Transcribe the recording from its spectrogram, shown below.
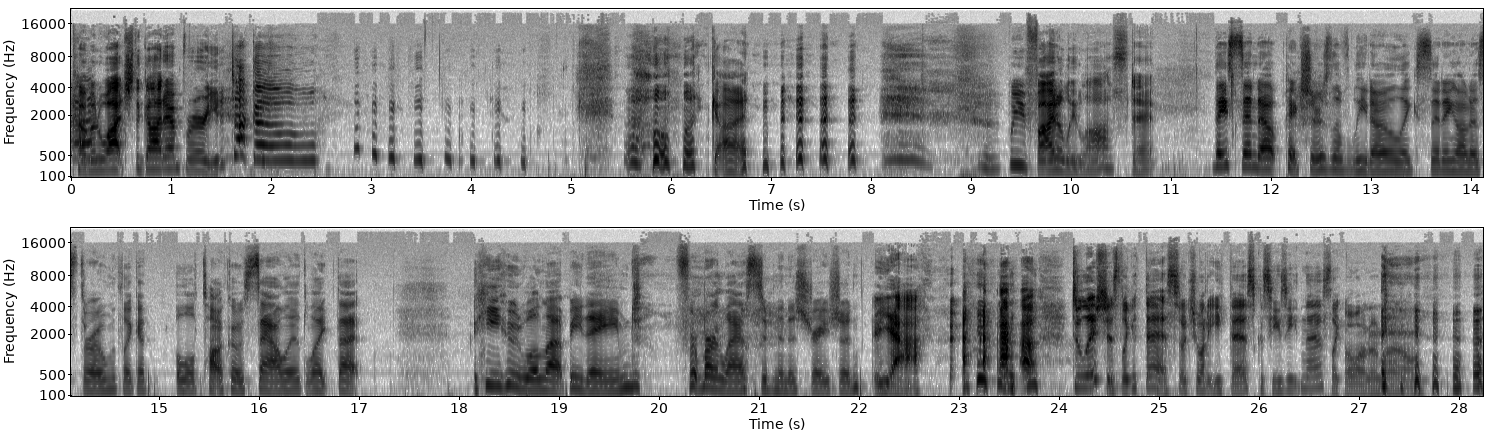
Come and watch the God Emperor eat a taco. Oh my god. We finally lost it. They send out pictures of Leto like sitting on his throne with like a, a little taco salad like that he who will not be named from our last administration. Yeah. Delicious. Look at this. Don't you want to eat this? Because he's eating this? Like, oh, I don't know.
